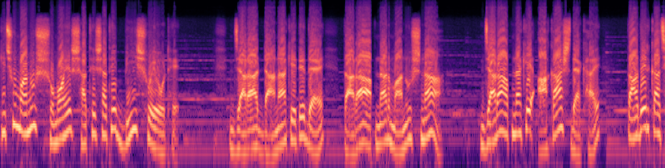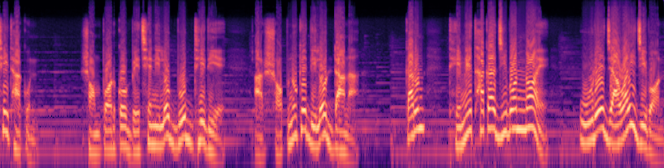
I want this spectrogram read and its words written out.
কিছু মানুষ সময়ের সাথে সাথে বিষ হয়ে ওঠে। যারা ডানা কেটে দেয়, তারা আপনার মানুষ না। যারা আপনাকে আকাশ দেখায়, তাদের কাছেই থাকুন। সম্পর্ক বেছে নিল বুদ্ধি দিয়ে আর স্বপ্নকে দিল ডানা। কারণ থেমে থাকা জীবন নয়, উড়ে যাওয়াই জীবন।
